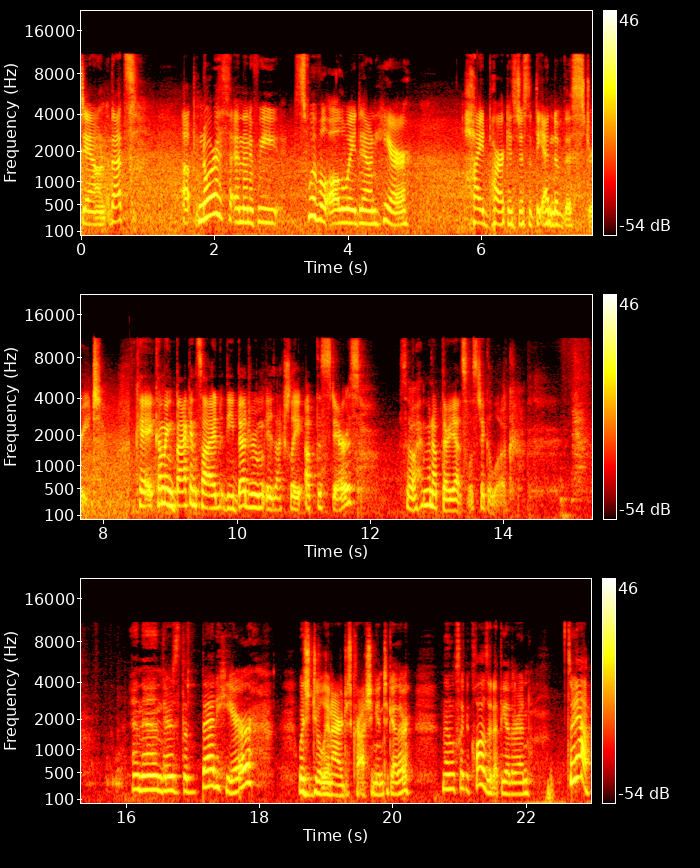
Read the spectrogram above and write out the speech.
down. That's up north, and then if we swivel all the way down here, Hyde Park is just at the end of this street. Okay, coming back inside, the bedroom is actually up the stairs. So I haven't been up there yet, so let's take a look. And then there's the bed here, which Julie and I are just crashing in together. And then looks like a closet at the other end. So yeah,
